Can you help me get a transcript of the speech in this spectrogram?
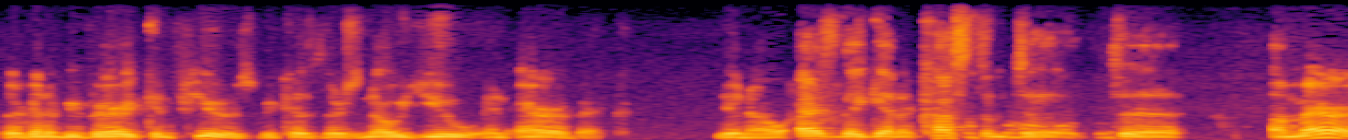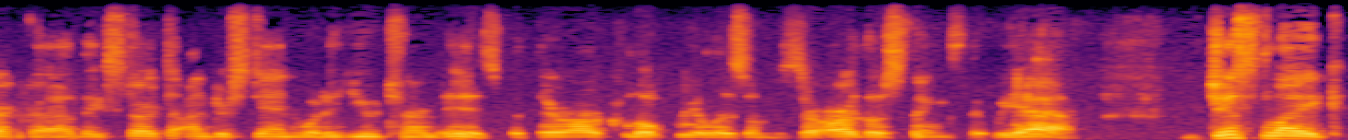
they're going to be very confused because there's no U in Arabic you know? As they get accustomed to to america they start to understand what a u-turn is but there are colloquialisms there are those things that we have. Just like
